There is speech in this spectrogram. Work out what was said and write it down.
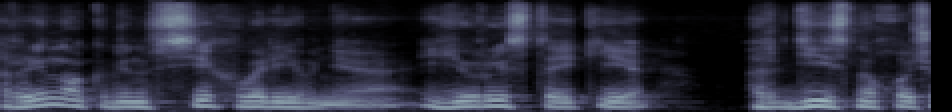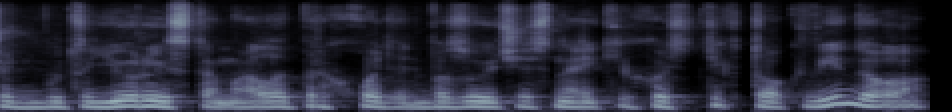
ринок він всіх вирівнює. Юристи, які дійсно хочуть бути юристами, але приходять, базуючись на якихось тікток відео,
